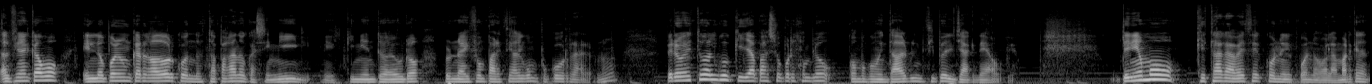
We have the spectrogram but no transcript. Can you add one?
al fin y al cabo, el no poner un cargador cuando está pagando casi 1000, 1500 euros por un iPhone parece algo un poco raro, ¿no? Pero esto es algo que ya pasó, por ejemplo, como comentaba al principio, el jack de audio. Teníamos que estar a veces con el. Cuando la marca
